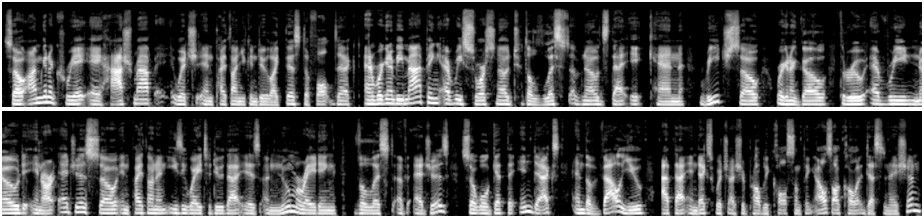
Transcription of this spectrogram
So I'm going to create a hash map, which in Python you can do like this, default dict. And we're going to be mapping every source node to the list of nodes that it can reach. So we're going to go through every node in our edges. So in Python, an easy way to do that is enumerating the list of edges. So we'll get the index and the value at that index, which I should probably call something else. I'll call it destination.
